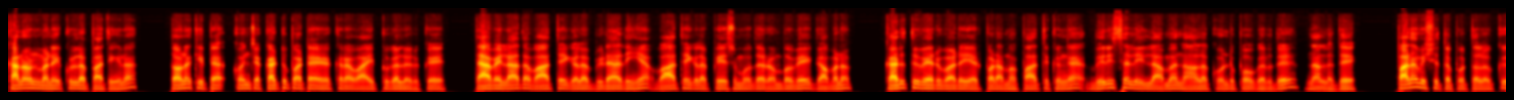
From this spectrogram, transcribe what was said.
கணவன் மனைக்குள்ளே பார்த்தீங்கன்னா, துணைக்கிட்ட கொஞ்சம் கட்டுப்பாட்டை இழக்கிற வாய்ப்புகள் இருக்கு. தேவையில்லாத வார்த்தைகளை விடாதீங்க. வார்த்தைகளை பேசும்போது ரொம்பவே கவனம். கருத்து வேறுபாடு ஏற்படாம பார்த்துக்குங்க. விரிசல் இல்லாம நாளை கொண்டு போகிறது நல்லது. பண விஷயத்த பொறுத்தளவுக்கு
